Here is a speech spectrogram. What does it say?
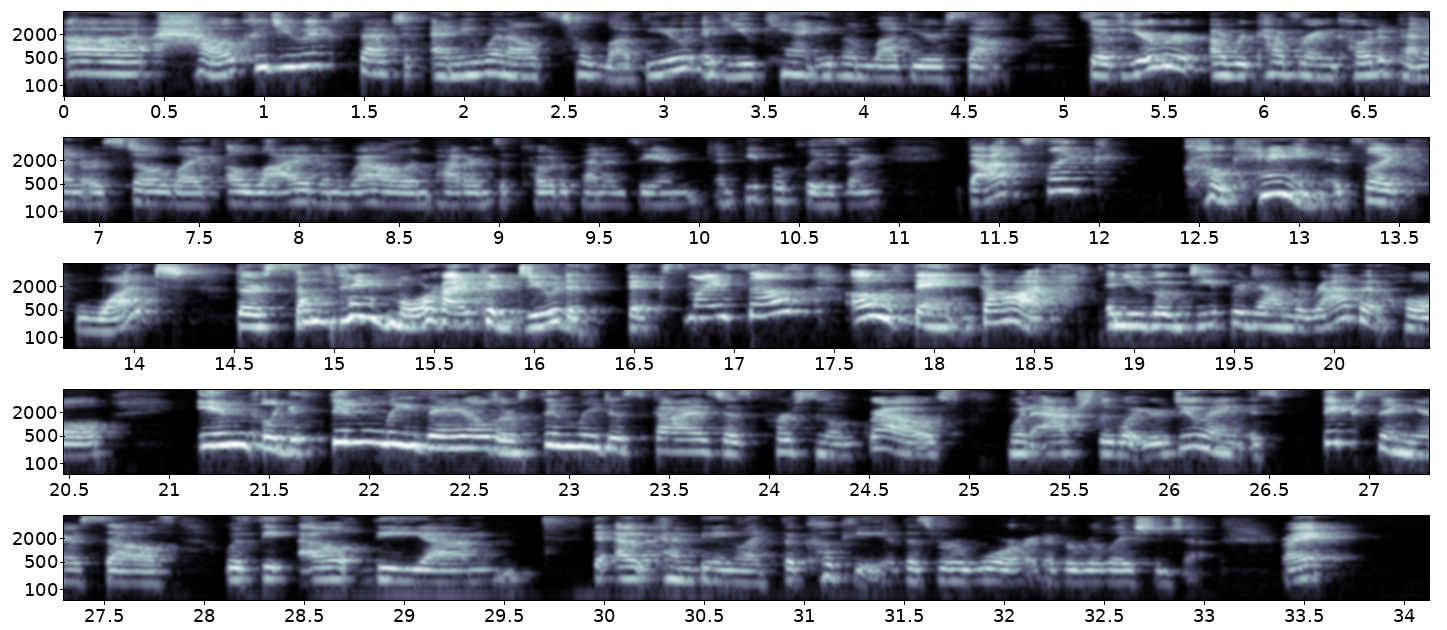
uh, how could you expect anyone else to love you if you can't even love yourself? So if you're a recovering codependent or still like alive and well in patterns of codependency and, and people pleasing, that's like cocaine. It's like, what? There's something more I could do to fix myself? Oh, thank God. And you go deeper down the rabbit hole in like a thinly veiled or thinly disguised as personal growth when actually what you're doing is fixing yourself with the out the um the outcome being like the cookie this reward of a relationship right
